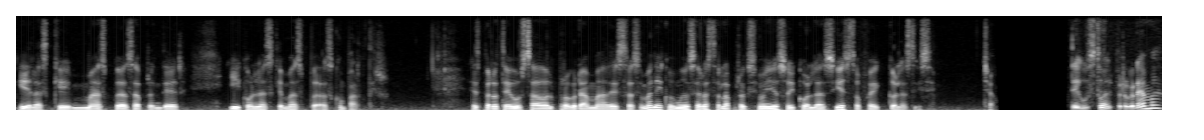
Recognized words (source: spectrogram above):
y de las que más puedas aprender y con las que más puedas compartir. Espero te haya gustado el programa de esta semana y conmigo será hasta la próxima. Yo soy Colas y esto fue Colas Dice. Chao. ¿Te gustó el programa?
